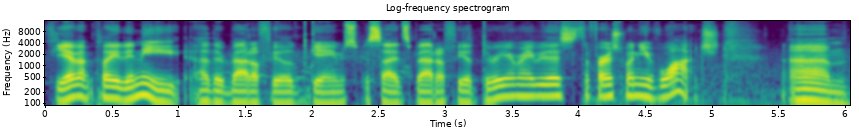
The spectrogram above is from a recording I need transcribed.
If you haven't played any other Battlefield games besides Battlefield 3, or maybe this is the first one you've watched, um,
